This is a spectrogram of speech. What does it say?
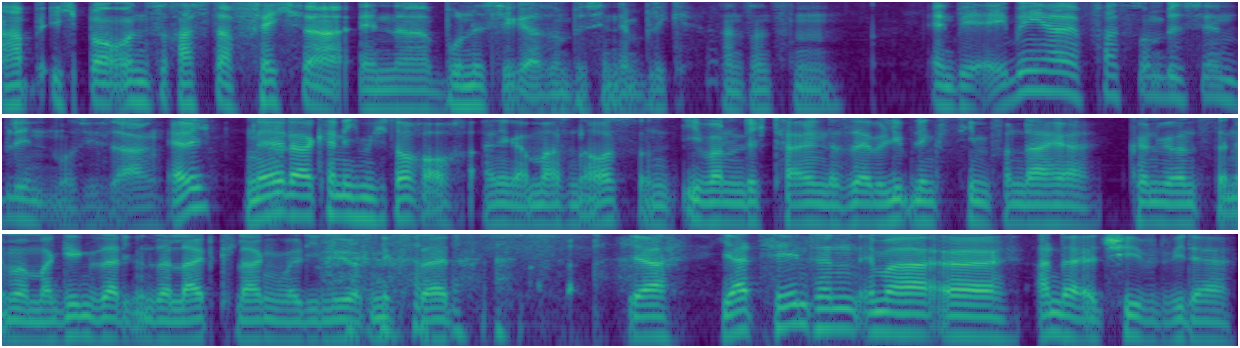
habe ich bei uns Rasta Fechter in der Bundesliga so ein bisschen im Blick. Ansonsten NBA bin ich ja fast so ein bisschen blind, muss ich sagen. Ehrlich? Nee, da kenne ich mich doch auch einigermaßen aus. Und Ivan und ich teilen dasselbe Lieblingsteam, von daher können wir uns dann immer mal gegenseitig unser Leid klagen, weil die New York Knicks seit ja, Jahrzehnten immer äh, underachieved, wie der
